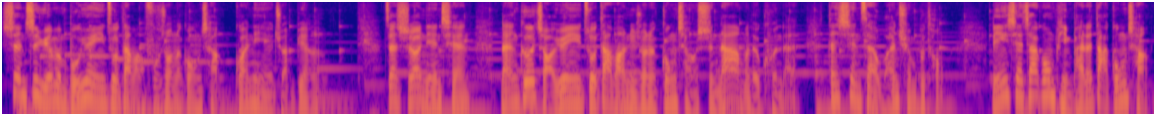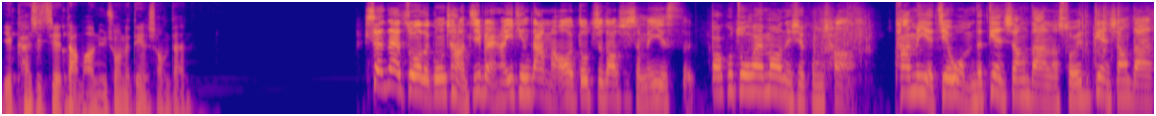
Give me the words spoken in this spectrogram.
甚至原本不愿意做大码服装的工厂，观念也转变了。在十二年前，南哥找愿意做大码女装的工厂是那么的困难，但现在完全不同，连一些加工品牌的大工厂也开始接大码女装的电商单。现在做的工厂基本上一听大码哦，都知道是什么意思，包括做外贸那些工厂，他们也接我们的电商单了。所谓的电商单，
